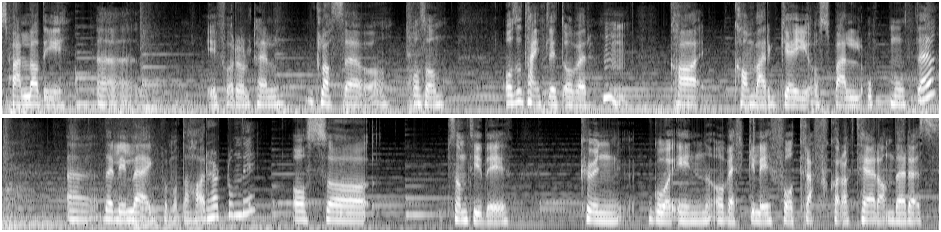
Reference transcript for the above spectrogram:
spiller de eh, i forhold til klasse og, og sånn. Og så tenkt litt over hm, hva kan være gøy å spille opp mot det. Eh, det lille jeg på en måte har hørt om de, og så samtidig kun gå inn og virkelig få treffe karakterene deres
